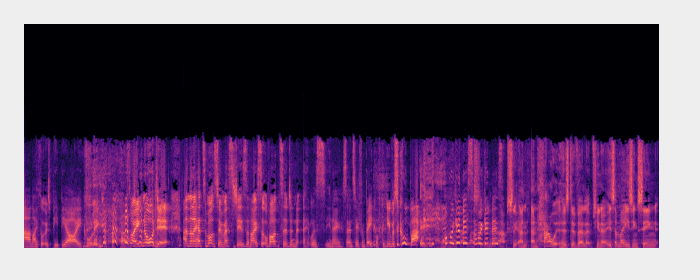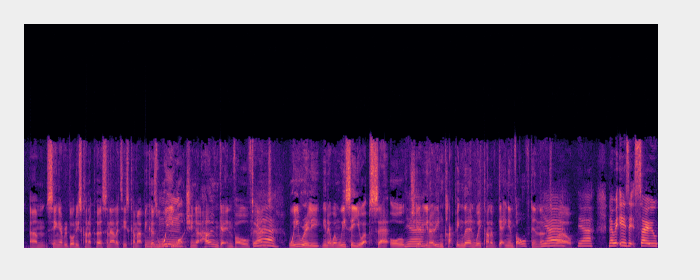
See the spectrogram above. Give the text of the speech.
And I thought it was PPI calling, so I ignored it. And then I had some answer messages, and I sort of answered, and it was, you know, so and so from Bake Off. Could you give us a call back? oh my goodness! Oh my goodness! Absolutely, and and how it has developed, you know, it's amazing seeing um, seeing everybody's kind of personalities come out because we watching at home get involved, Mm. Yeah. and we really, you know, when we see you upset or Yeah. cheer, you know, even clapping, then we're kind of getting involved in that yeah, as well. Yeah. No, it is. It's so,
